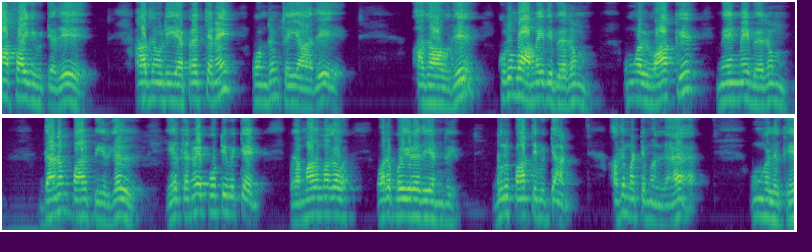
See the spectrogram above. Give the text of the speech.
ஆஃப் ஆகிவிட்டது அதனுடைய பிரச்சனை ஒன்றும் செய்யாது. அதாவது குடும்ப அமைதி பெறும் உங்கள் வாக்கு மேன்மை பெறும் தனம் பார்ப்பீர்கள். ஏற்கனவே போட்டி விட்டேன் பிரமாதமாக வரப்போகிறது என்று குரு பார்த்து விட்டான் அது மட்டுமல்ல உங்களுக்கு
